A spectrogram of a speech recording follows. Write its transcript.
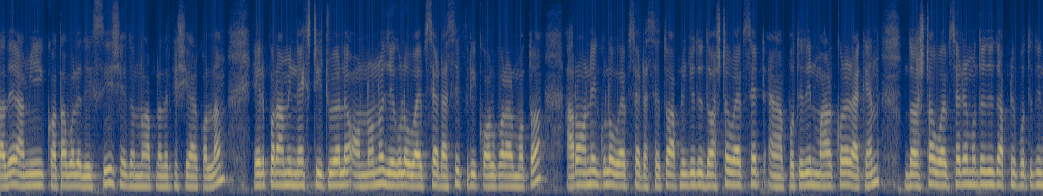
তাদের আমি কথা বলে দেখছি সেই জন্য আপনাদেরকে শেয়ার করলাম। এরপর আমি নেক্সট টিউটোরিয়ালে অন্য অন্য যেগুলো ওয়েবসাইট আছে ফ্রি কল করার মতো আরও অনেকগুলো ওয়েবসাইট আছে। তো আপনি যদি দশটা ওয়েবসাইট প্রতিদিন মার্ক করে রাখেন, দশটা ওয়েবসাইটের মধ্যে যদি আপনি প্রতিদিন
